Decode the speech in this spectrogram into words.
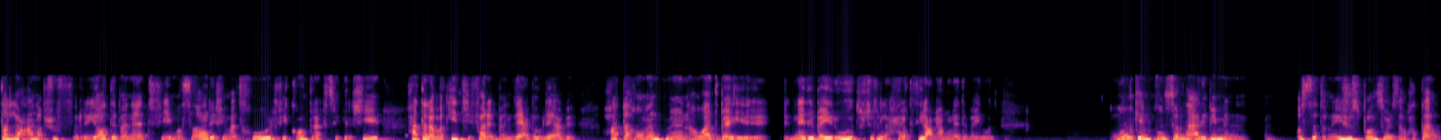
طلع أنا بشوف الرياضه بنات في مصاري في مدخول في contracts في كل شيء. حتى لو أكيد في فرق بين لعبة ولعبة. حتى هومنتمن أوقات بي... نادي بيروت وشغل حلو كثير عم يعملوا نادي بيروت. ممكن نكون صرنا قريبين من قصة إنه يجوا sponsors أو حتى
